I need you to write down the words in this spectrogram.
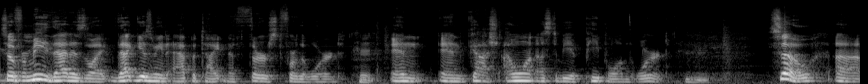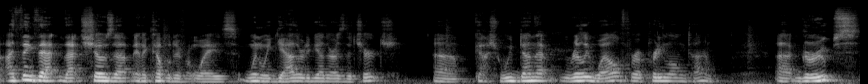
so for me, that is like that gives me an appetite and a thirst for the word, and and gosh, I want us to be a people of the word. So uh, I think that that shows up in a couple different ways when we gather together as the church. Uh, gosh, we've done that really well for a pretty long time. Uh, groups,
